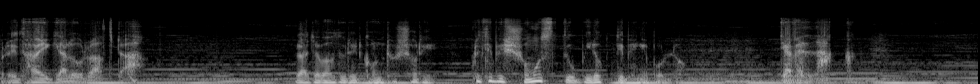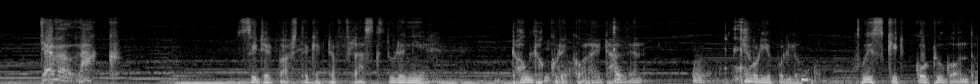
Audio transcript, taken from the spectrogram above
বৃথায় গেল রাতটা। রাজা বাহাদুরের কণ্ঠস্বরে পৃথিবীর সমস্ত বিরক্তি ভেঙে পড়ল। ডেভেল লাক ডেভেল লাক সিটের পাশ থেকে একটা ফ্লাস্ক তুলে নিয়ে ঢকঢক করে গলায় ঢাললেন ছড়িয়ে পড়ল হুইস্কির কটু গন্ধ।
